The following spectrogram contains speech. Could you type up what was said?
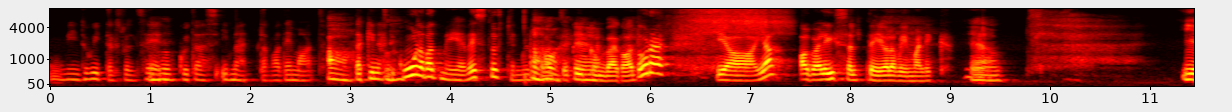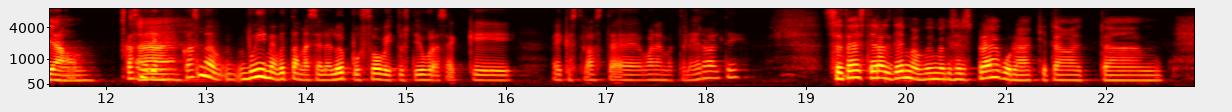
mind huvitaks veel see mm, -hmm. kuidas imetavad emad ah,. Nad kindlasti mm -hmm. kuulavad meie vestlust ja mõtlevad, et see kõik jah. on väga tore ja jah, aga lihtsalt ei ole võimalik. ja, ja. kas me äh., kas me võime, võtame selle lõpus soovituste juures äkki väikeste laste vanematele eraldi? see täiesti eraldi teema, võime ka sellest praegu rääkida, et äh,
